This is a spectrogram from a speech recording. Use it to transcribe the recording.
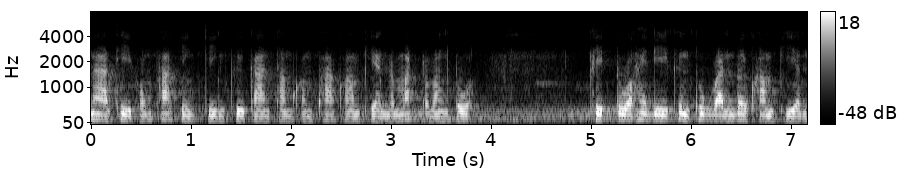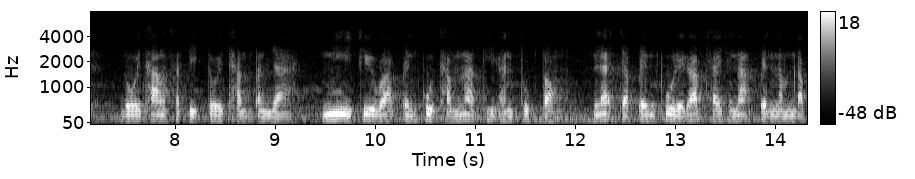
หน้าที่ของพระจริง ๆ คือการทำความภาคความเพียรระมัดระวังตัวผิดตัวให้ดีขึ้นทุกวันด้วยความเพียร โดยทางสติโดยทางปัญญา นี่ชื่อว่าเป็นผู้ทำหน้าที่อันถูกต้อง และจะเป็นผู้ได้รับชัยชนะเป็นลำดับ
